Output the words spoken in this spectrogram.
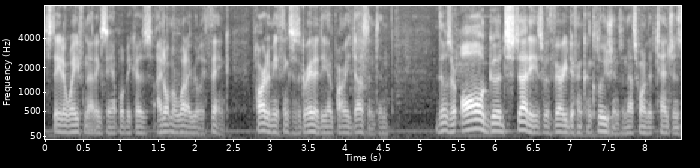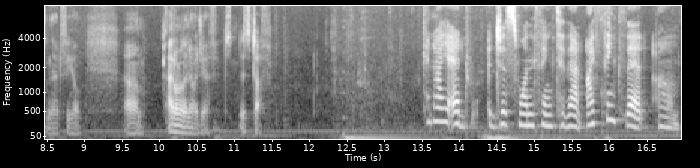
stayed away from that example because I don't know what I really think. Part of me thinks it's a great idea and part of me doesn't. And those are all good studies with very different conclusions, and that's one of the tensions in that field. Um, I don't really know, Jeff. It's, it's tough. Can I add just one thing to that? I think that um,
